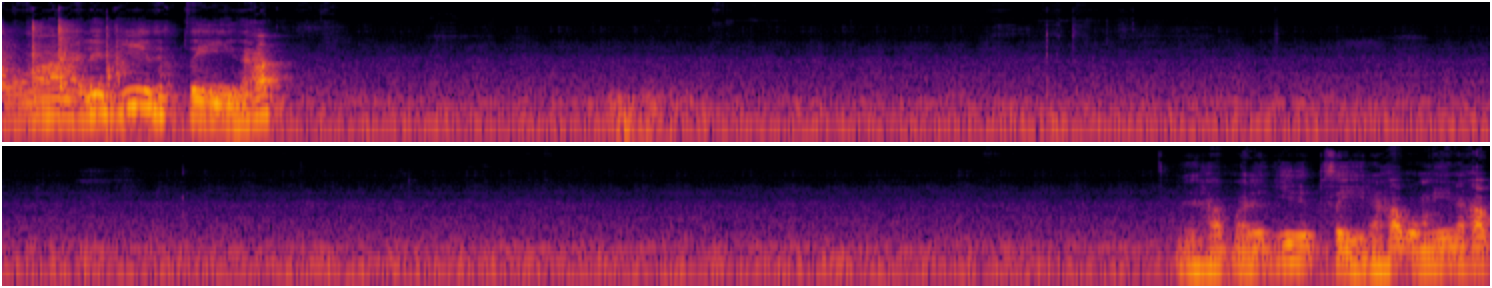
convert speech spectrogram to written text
ต่อมาหมายเลขยี่สิบสี่นะครับ นี่ครับหมายเลขยี่สิบสี่นะครับองค์นี้นะครับ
